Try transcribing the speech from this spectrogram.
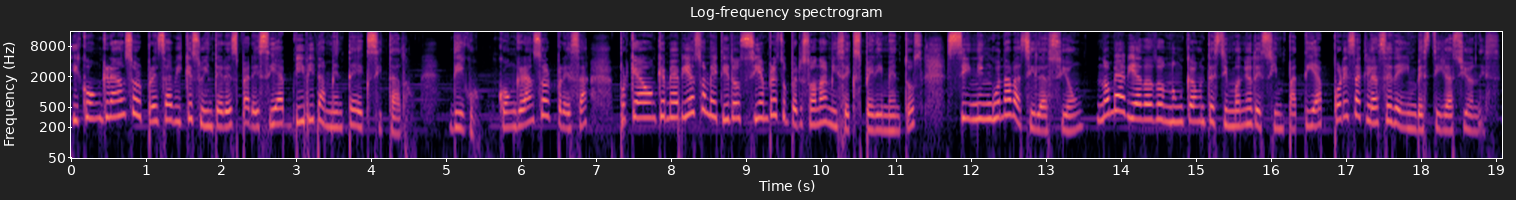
y con gran sorpresa vi que su interés parecía vívidamente excitado. Digo, con gran sorpresa, porque aunque me había sometido siempre su persona a mis experimentos, sin ninguna vacilación, no me había dado nunca un testimonio de simpatía por esa clase de investigaciones.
